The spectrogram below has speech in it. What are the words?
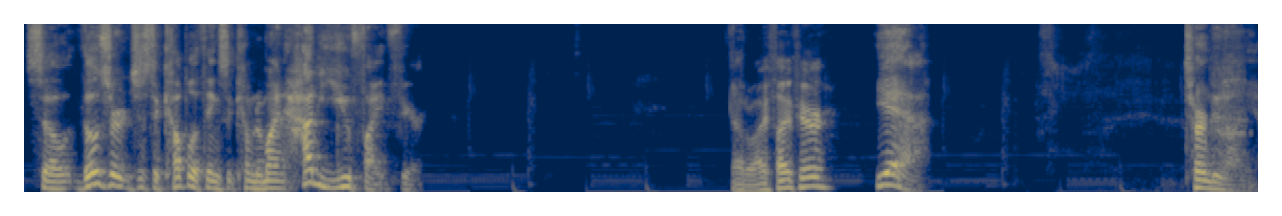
So those are just a couple of things that come to mind. How do you fight fear? How do I fight fear? Yeah. Turned it on you.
